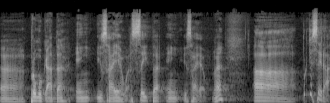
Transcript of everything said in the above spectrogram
ah, promulgada em Israel, aceita em Israel. Não é? Ah, por que será?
